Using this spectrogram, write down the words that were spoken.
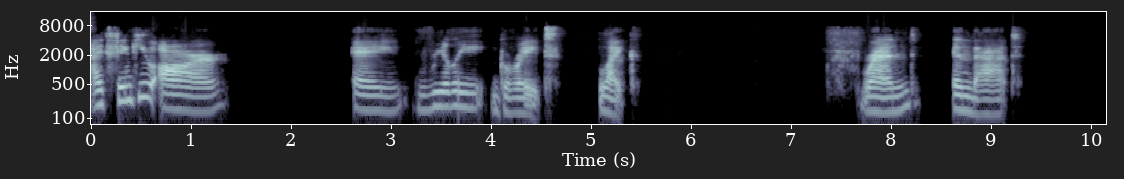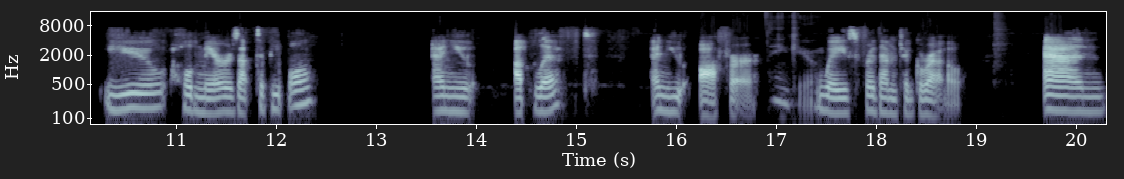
I think you are a really great like friend in that you hold mirrors up to people and you uplift and you offer Thank you. ways for them to grow. And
